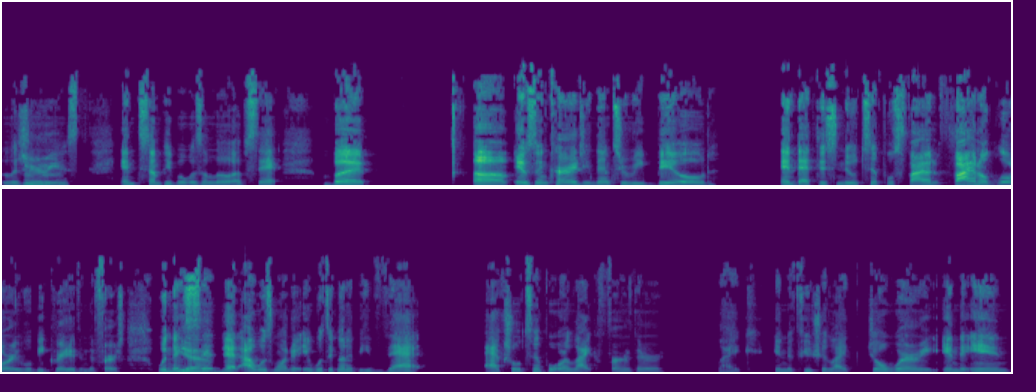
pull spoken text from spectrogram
luxurious and some people was a little upset. But um, it was encouraging them to rebuild and that this new temple's final, final glory will be greater than the first. When they Yeah. said that, I was wondering, it was it going to be that actual temple or like further, like in the future, like don't worry, in the end,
